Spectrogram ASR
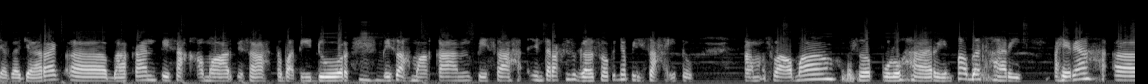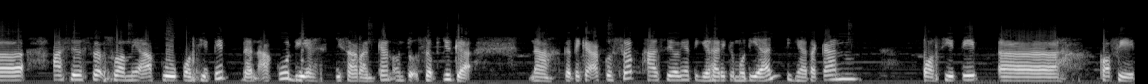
jaga jarak uh, bahkan pisah kamar, pisah tempat tidur, mm-hmm. pisah makan, pisah interaksi segala sesuatunya pisah itu selama 10 hari, 14 hari. Akhirnya uh, hasil suami aku positif dan aku dia disarankan untuk swab juga. Nah, ketika aku swab hasilnya tiga hari kemudian dinyatakan positif uh, COVID.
